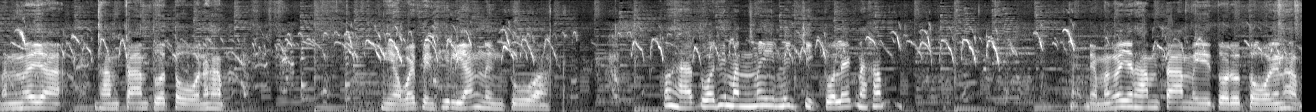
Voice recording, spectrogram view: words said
มันก็จะทำตามตัวโตนะครับเหนี่ยวไว้เป็นพี่เลี้ยงหนึ่งตัวก็หาตัวที่มันไม่ไม่จิกตัวเล็กนะครับ เดี๋ยวมันก็จะทำตามไอ้ตัวโตๆนี่นะครับ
